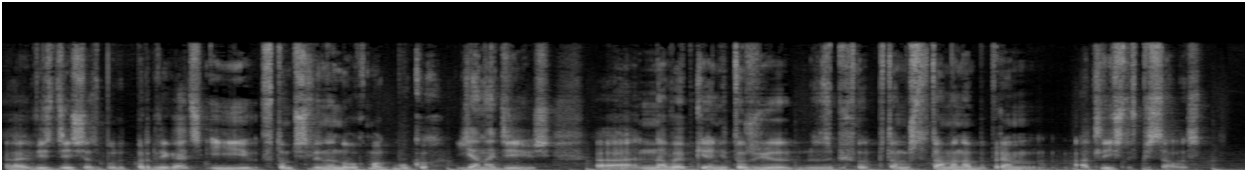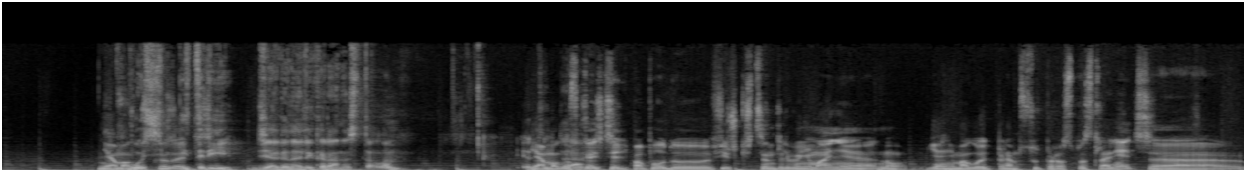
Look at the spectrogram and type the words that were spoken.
э, везде сейчас будут продвигать. И в том числе на новых макбуках, я надеюсь, э, на вебке они тоже ее запихнут. Потому что там она бы прям отлично вписалась. Я могу 8,3 сказать... диагональ экрана стала. Это я могу да. сказать, кстати, по поводу фишки в центре внимания. Ну, я не могу это прям супер распространять а,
